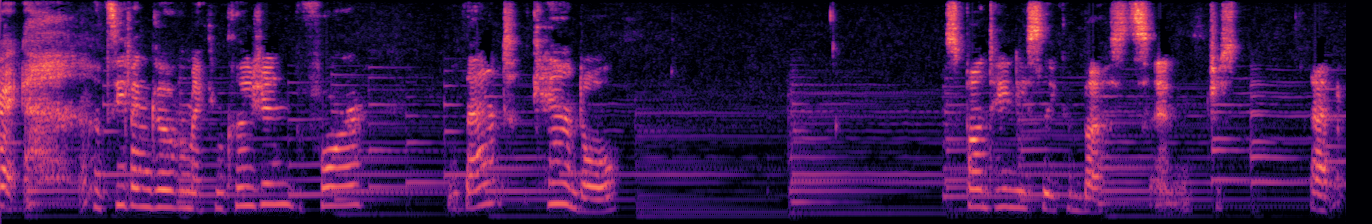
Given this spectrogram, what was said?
Alright, let's see if I can go over my conclusion before that candle spontaneously combusts and just, I don't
